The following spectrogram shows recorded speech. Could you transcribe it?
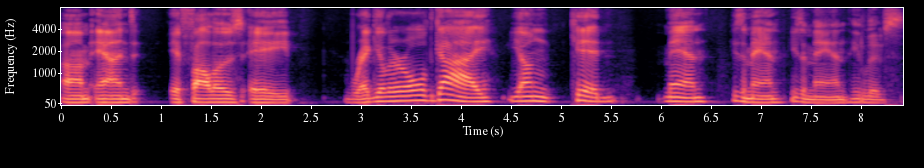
Um, and it follows a regular old guy, young kid, man. He's a man. He's a man. He lives.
